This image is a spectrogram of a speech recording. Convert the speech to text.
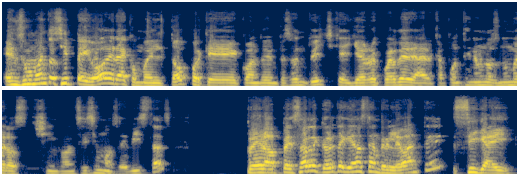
en su momento sí pegó, era como el top, porque cuando empezó en Twitch, que yo recuerde, Al Capón tenía unos números chingoncísimos de vistas, pero a pesar de que ahorita ya no es tan relevante, sigue ahí.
